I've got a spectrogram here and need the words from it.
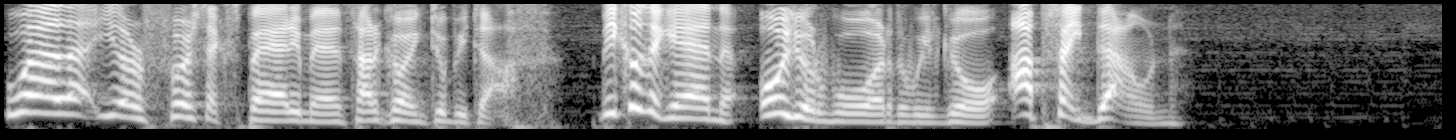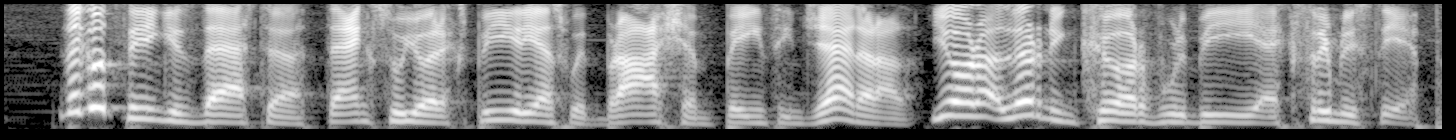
well, your first experiments are going to be tough. Because again, all your world will go upside down the good thing is that, uh, thanks to your experience with brush and paints in general, your learning curve will be extremely steep.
